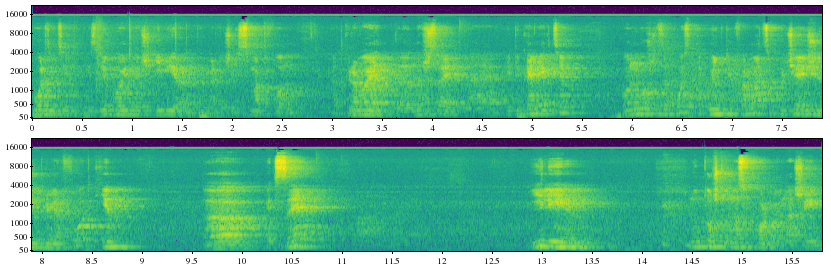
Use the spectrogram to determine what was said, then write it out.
пользователь из любой точки мира, например, через смартфон, открывает э, наш сайт на Эпиколлекте, он может запостить какую-нибудь информацию, включающую, например, фотки, э, Excel или ну, то, что у нас в форме нашей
